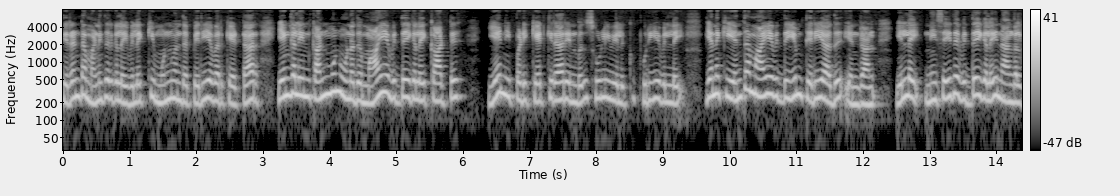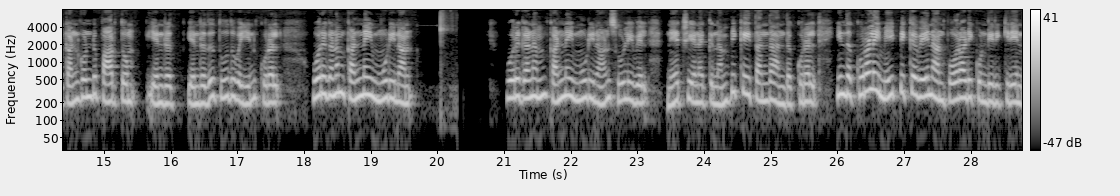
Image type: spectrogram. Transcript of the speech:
திரண்ட மனிதர்களை விலக்கி முன்வந்த பெரியவர் கேட்டார் எங்களின் கண்முன் உனது மாய வித்தைகளை காட்டு. ஏன் இப்படி கேட்கிறார் என்பது சூழிவேலுக்கு புரியவில்லை. எனக்கு எந்த மாய வித்தையும் தெரியாது என்றான். இல்லை நீ செய்த வித்தைகளை நாங்கள் கண்கொண்டு பார்த்தோம் என்ற என்றது தூதுவையின் குரல். ஒரு கணம் கண்ணை மூடினான். ஒரு கணம் கண்ணை மூடினான் சூழிவேல். நேற்று எனக்கு நம்பிக்கை தந்த அந்த குரல். இந்த குரலை மெய்ப்பிக்கவே நான் போராடி கொண்டிருக்கிறேன்.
